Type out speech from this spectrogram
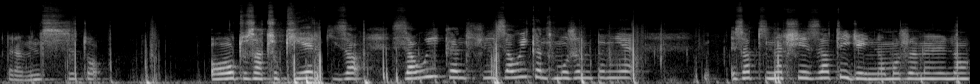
Dobra, więc to... O, to za cukierki, za, za weekend, czyli za weekend możemy pewnie za, znaczy za tydzień, no możemy, no,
